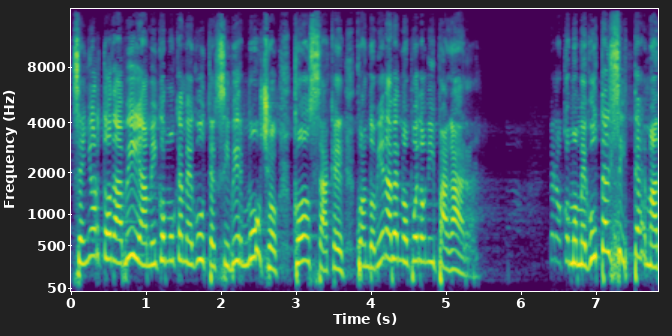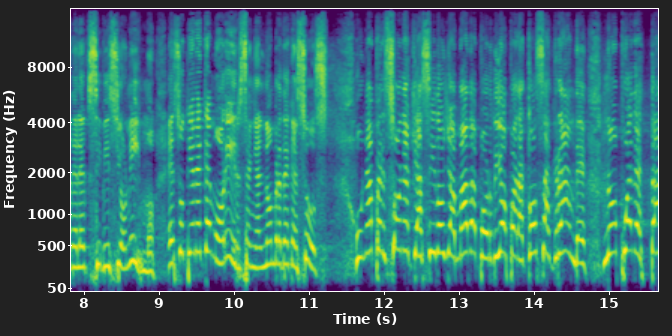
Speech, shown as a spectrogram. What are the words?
Señor, todavía a mí como que me gusta exhibir mucho cosas que cuando viene a ver no puedo ni pagar. Pero como me gusta el sistema del exhibicionismo, eso tiene que morirse en el nombre de Jesús. Una persona que ha sido llamada por Dios para cosas grandes no puede estar,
